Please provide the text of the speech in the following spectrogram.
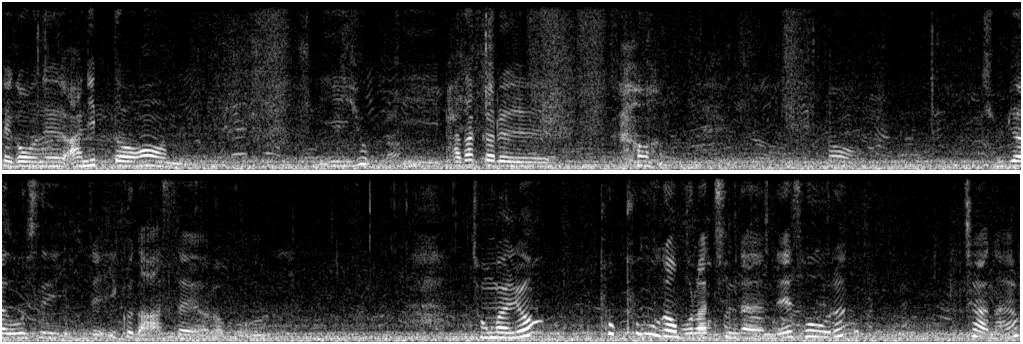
제가 오늘 안 입던 이, 휴, 이 바닷가를 어, 준비한 옷을 이제 입고 나왔어요, 여러분. 정말요? 폭풍우가 몰아친다는데 서울은 그렇지 않아요?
